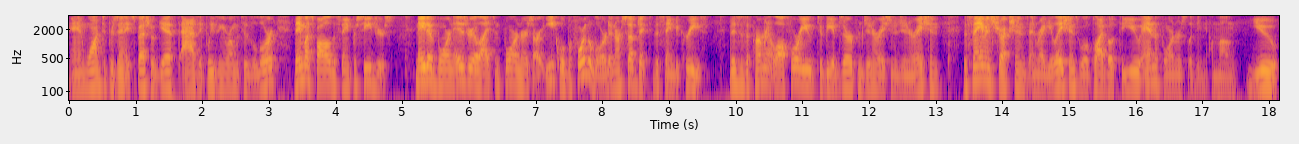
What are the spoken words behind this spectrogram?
and want to present a special gift as a pleasing aroma to the Lord, they must follow the same procedures. Native born Israelites and foreigners are equal before the Lord and are subject to the same decrees. This is a permanent law for you to be observed from generation to generation. The same instructions and regulations will apply both to you and the foreigners living among you.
